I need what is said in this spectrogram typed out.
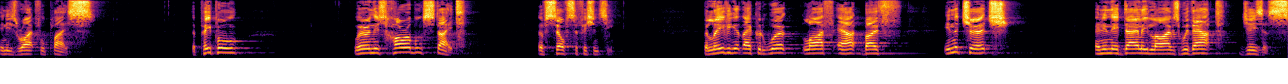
in his rightful place. The people were in this horrible state of self sufficiency, believing that they could work life out both in the church and in their daily lives without Jesus.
